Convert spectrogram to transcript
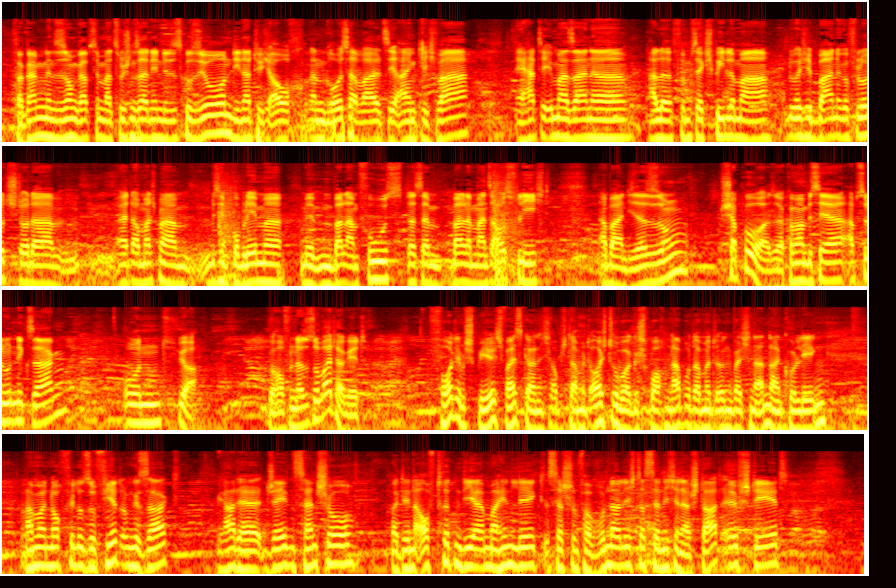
vergangenen Saison gab es ja mal zwischenzeitlich eine Diskussion, die natürlich auch dann größer war, als sie eigentlich war. Er hatte immer seine alle fünf, sechs Spiele mal durch die Beine geflutscht oder er hat auch manchmal ein bisschen Probleme mit dem Ball am Fuß, dass der Ball dann mal ins Ausfliegt. Aber in dieser Saison Chapeau, also da kann man bisher absolut nichts sagen. Und ja, wir hoffen, dass es so weitergeht vor dem Spiel, ich weiß gar nicht, ob ich da mit euch drüber gesprochen habe oder mit irgendwelchen anderen Kollegen, haben wir noch philosophiert und gesagt, ja, der Jaden Sancho, bei den Auftritten, die er immer hinlegt, ist ja schon verwunderlich, dass er nicht in der Startelf steht.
